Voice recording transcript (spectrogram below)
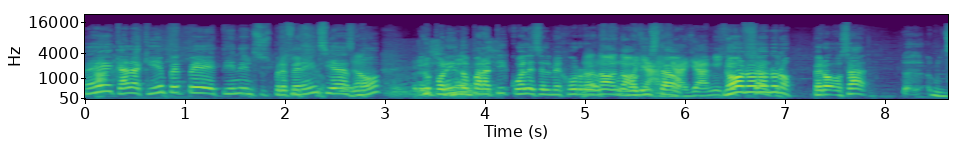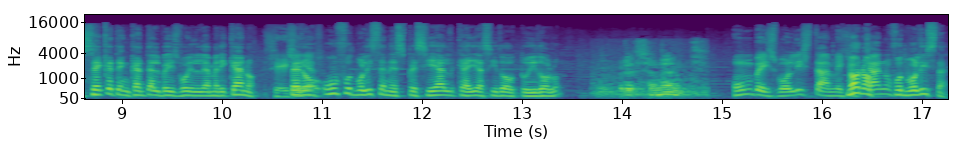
Eh, cada quien, Pepe, tienen sus preferencias, ¿no? Tú poniendo para ti cuál es el mejor No, no, no, ya, futbolista. ya, ya, mijito no, no, no, no, no. Pero, o sea, sé que te encanta el béisbol americano. Sí, pero señor. un futbolista en especial que haya sido tu ídolo. Un beisbolista No, mexicano. no, futbolista.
